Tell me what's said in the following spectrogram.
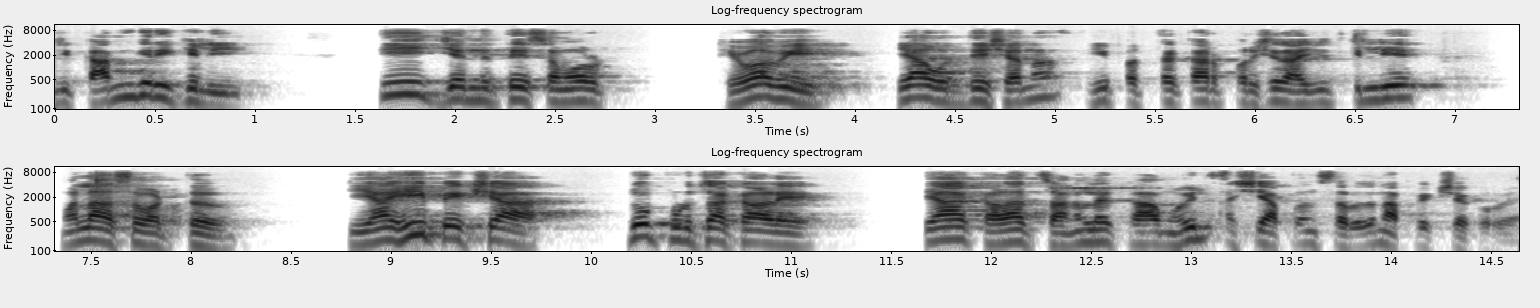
जी कामगिरी केली ती जनतेसमोर ठेवावी या उद्देशानं ही पत्रकार परिषद आयोजित केली आहे. मला असं वाटतं की याही पेक्षा जो पुढचा काळ आहे त्या काळात चांगलं काम होईल अशी आपण सर्वजण अपेक्षा करूया.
